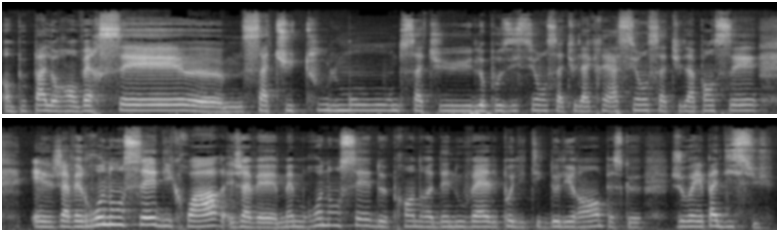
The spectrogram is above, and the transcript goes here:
on peut pas le renverser. Euh, ça tue tout le monde, ça tue l'opposition, ça tue la création, ça tue la pensée. Et j'avais renoncé d'y croire et j'avais même renoncé de prendre des nouvelles politiques de l'Iran parce que je voyais pas d'issue.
